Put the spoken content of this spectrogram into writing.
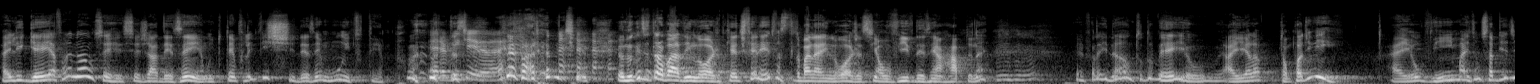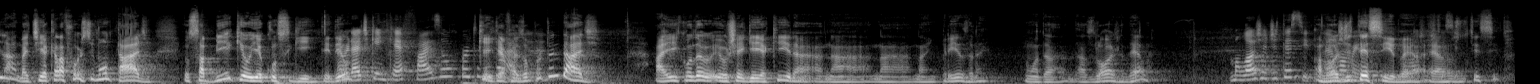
Aí liguei, ela falou, não, você, você já desenha há muito tempo? Eu falei, vixe, desenho muito tempo. Era mentira, né? era mentira. Eu nunca tinha trabalhado em loja, porque é diferente você trabalhar em loja, assim, ao vivo, desenhar rápido, né? Uhum. Eu falei, não, tudo bem. Eu, aí ela, então pode vir. Aí eu vim, mas não sabia de nada, mas tinha aquela força de vontade. Eu sabia que eu ia conseguir, entendeu? Na verdade, quem quer faz a oportunidade. Quem quer faz a né? Aí, quando eu, cheguei aqui na, na, na, na, empresa, né, numa da, das lojas dela. Uma loja de tecido. A né, loja de tecido, é, é a loja de tecido.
